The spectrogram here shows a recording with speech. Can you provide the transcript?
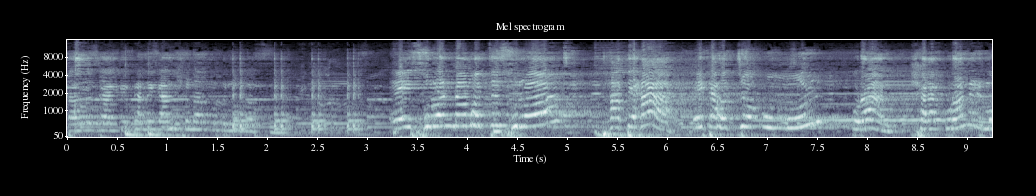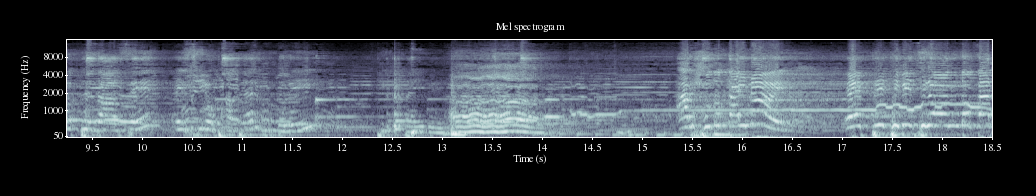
তাহলে যাকে এখানে গান শোনার মতো লোক আছে। এই সুরের নাম হচ্ছে সুর ফাতেহা এটা হচ্ছে উম্মুল কোরআন। সারা কোরআনের মধ্যে যা আছে এই সুর ফাতেহার ভিতরেই। তাই রয়েছে হ্যাঁ, আর শুধু তাই নয় এই পৃথিবী ছিল অন্ধকার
